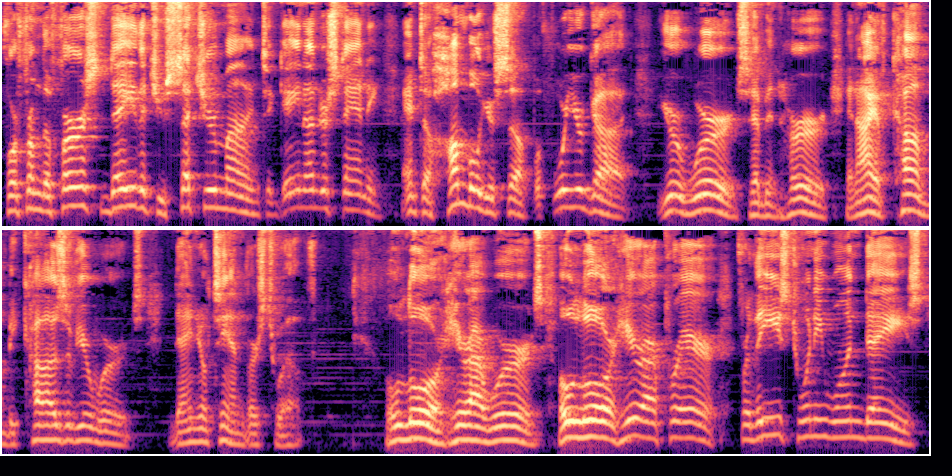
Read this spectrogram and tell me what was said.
for from the first day that you set your mind to gain understanding and to humble yourself before your God, your words have been heard, and I have come because of your words. Daniel 10, verse 12. O Lord, hear our words. O Lord, hear our prayer for these 21 days,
